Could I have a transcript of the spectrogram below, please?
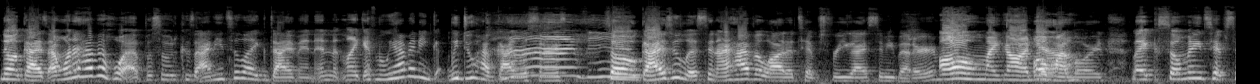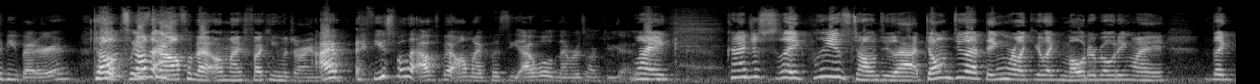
no, guys, I want to have a whole episode because I need to like dive in and like if we have any, we do have guy Dive listeners. in. So guys who listen, I have a lot of tips for you guys to be better. Oh my god, Oh yeah. my lord! Like so many tips to be better. Don't So spell the take- alphabet on my fucking vagina. I if you spell the alphabet on my pussy, I will never talk to you guys. like. Can I just like please don't do that? Don't do that thing where like you're like motorboating my like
